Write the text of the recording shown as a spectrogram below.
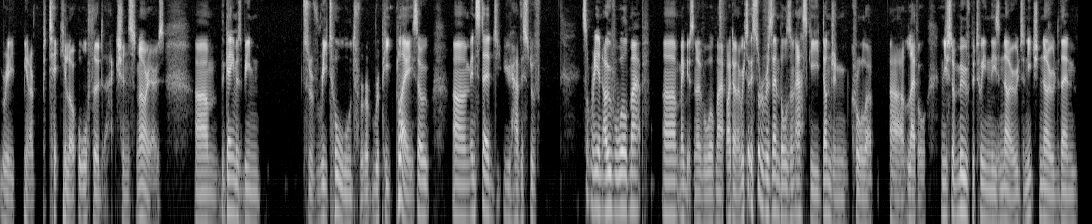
really, you know, particular authored action scenarios, um, the game has been sort of retooled for repeat play. So um, instead, you have this sort of it's not really an overworld map. Uh, maybe it's an overworld map. I don't know. It sort of resembles an ASCII dungeon crawler uh, level, and you sort of move between these nodes, and each node then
